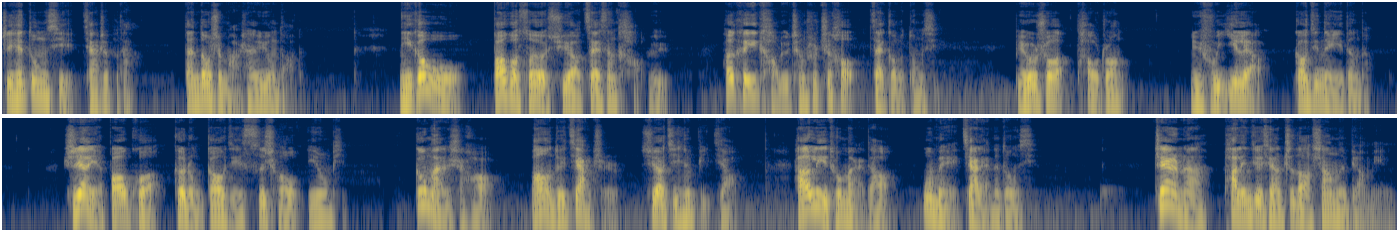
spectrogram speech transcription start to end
这些东西价值不大，但都是马上要用到的。你购物包括所有需要再三考虑和可以考虑成熟之后再购的东西，比如说套装、女服衣料、高级内衣等等。实际上也包括各种高级丝绸呢绒品。购买的时候，往往对价值需要进行比较，还要力图买到物美价廉的东西。这样呢，帕林就向制造商们表明。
